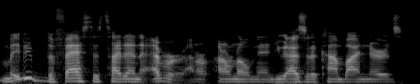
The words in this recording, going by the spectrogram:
maybe the fastest tight end ever. I don't, I don't know, man. You guys are the combine nerds.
